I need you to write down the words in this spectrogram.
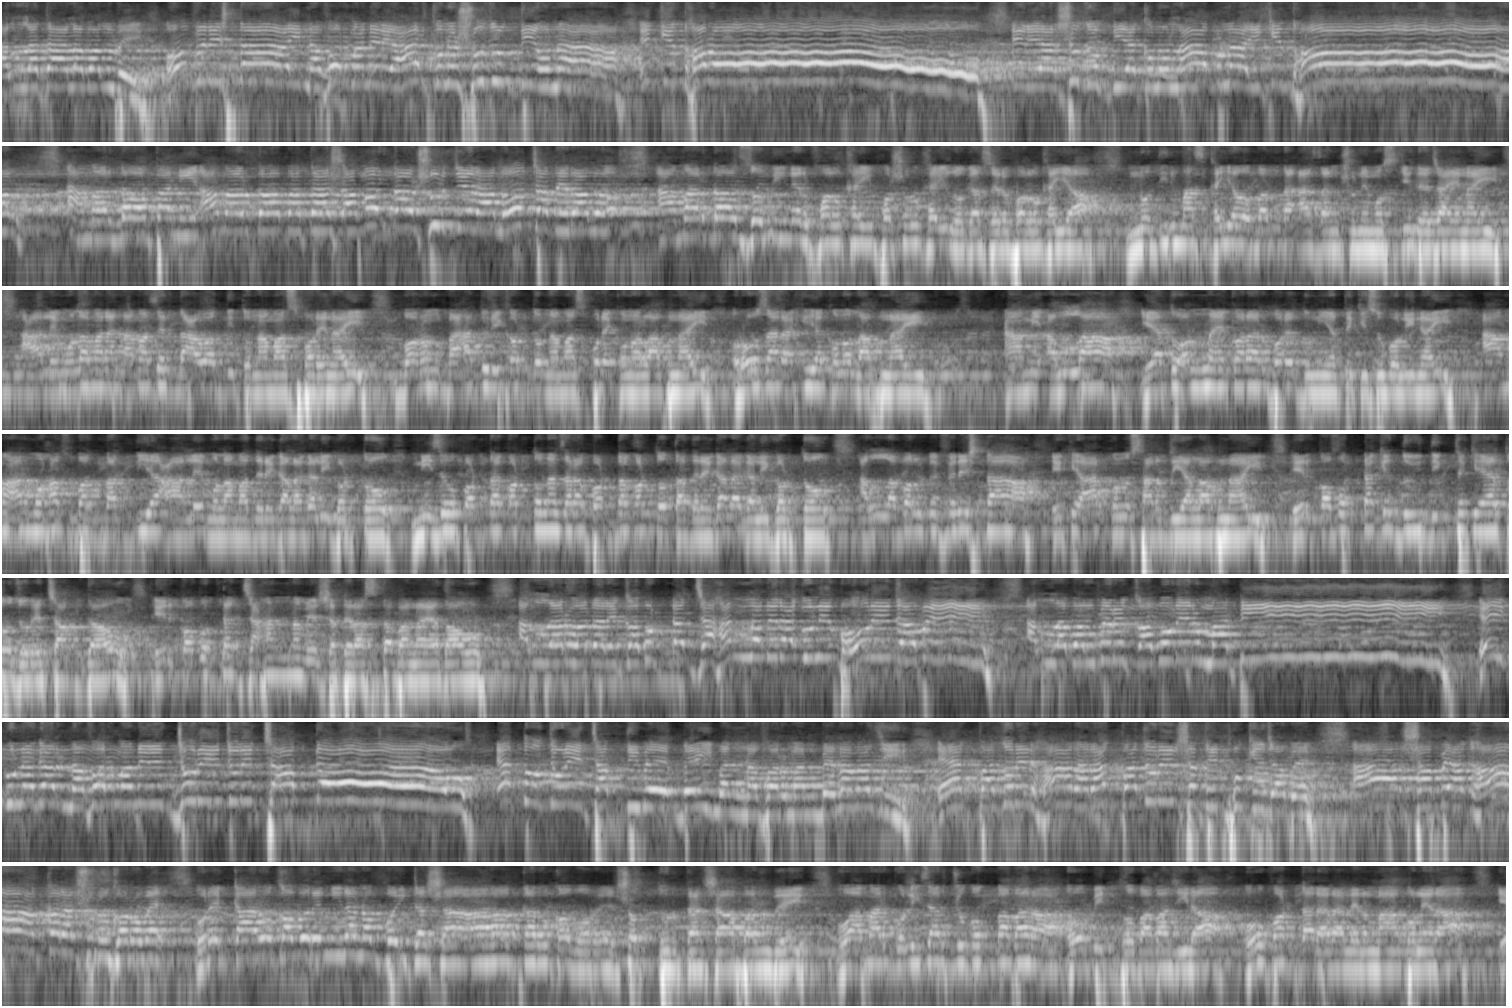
আল্লাহ বলবে ও ফল খাই, ফসল খাইলো গাছের ফল খাইয়া। নদীর মাছ খাইয়াও বান্দা আজান শুনে মসজিদে যায় নাই। আলে মোলামারা নামাজের দাওয়াত দিত, নামাজ পড়ে নাই। বরং বাহাদুরি করত, নামাজ পড়ে কোনো লাভ নাই। রোজা রাখিয়া কোনো লাভ নাই। আমি আল্লাহ এত অন্যায় করার পরে দুনিয়াতে কিছু বলি নাই। আমার মোহাব্বত বাদ দিয়ে আলে মোলামাদের গালাগালি করত। নিজেও পর্দা করত না, যারা পর্দা করত তাদের গালাগালি করত। আল্লাহ বলবে, ফেরেশতা, একে আর কোনো সার দিয়া লাভ নাই। এর কবরটাকে দুই দিক থেকে এত জোরে চাপ দাও। এর কবরটা জাহান্নামের সাথে রাস্তা বানায় দাও। আল্লাহর অর্ডারে কবরটা জাহান্নামের আগুনে ভরে যাবে। আল্লাহ বলবেন কবরের মাটি। এই গুনাগার নাফার মানে জোরে জোরে চাপ দাও। এত জোরে চাপ দিবে বেইমান নাফার মানবে নামাজির এক পাজরের হার আর এক পাজরের সাথে ঢুকে যাবে। আর সাপে আঘাত শুরু করবে? ওরে কারও কবরে নিরানব্বইটা সাপ, কারও কবরে সত্তরটা সাপ আসবে। ও আমার কলিজার যুবক বাবারা, ও বৃদ্ধ বাবাজিরা, ও পর্দার আড়ালের মা বোনেরা,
